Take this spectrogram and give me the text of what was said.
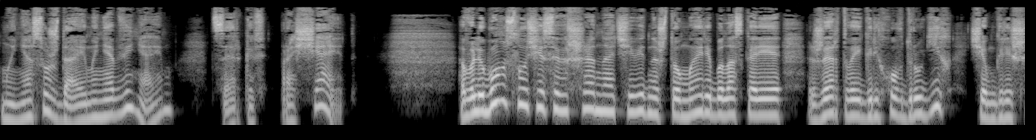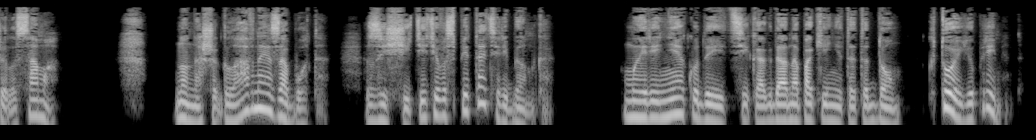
мы не осуждаем и не обвиняем. Церковь прощает. В любом случае совершенно очевидно, что Мэри была скорее жертвой грехов других, чем грешила сама. Но наша главная забота — защитить и воспитать ребенка. Мэри некуда идти, когда она покинет этот дом. Кто ее примет?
